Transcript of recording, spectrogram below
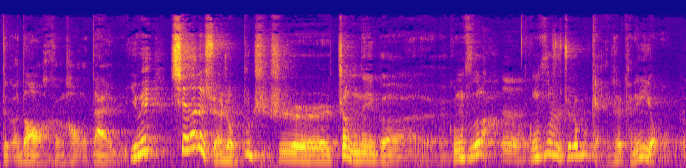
得到很好的待遇，因为现在的选手不只是挣那个工资了，嗯工资是俱乐部给的，这肯定有嗯。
